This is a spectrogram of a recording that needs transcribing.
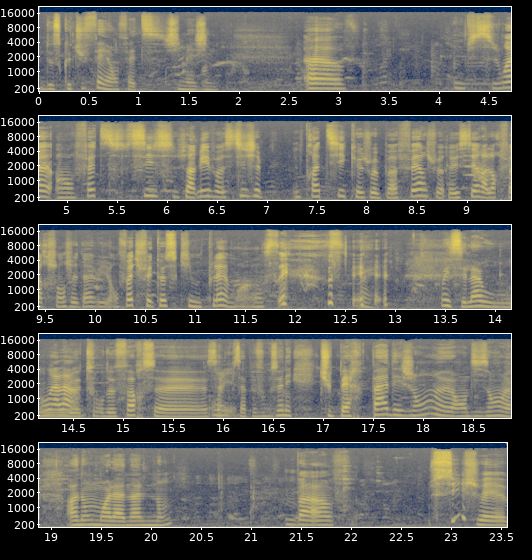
de ce que tu fais en fait, j'imagine. Euh, ouais, en fait, si j'arrive, si j'ai une pratique que je veux pas faire, je vais réussir à leur faire changer d'avis. En fait, je fais que ce qui me plaît, moi. hein. Ouais. Oui, c'est là où Voilà. le tour de force, euh, ça, Oui. ça peut fonctionner. Tu perds pas des gens euh, en disant euh, Ah non, moi l'anal, non? Bah, si, je vais,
